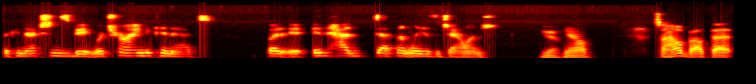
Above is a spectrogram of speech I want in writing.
The connections be we're trying to connect, but it, it had definitely is a challenge. Yeah. Yeah. So how about that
